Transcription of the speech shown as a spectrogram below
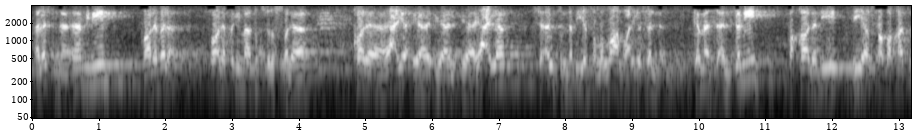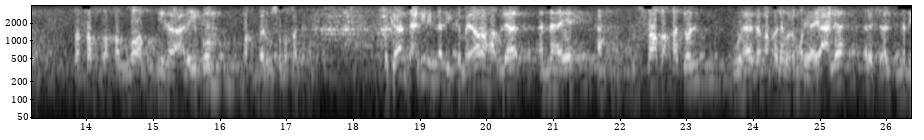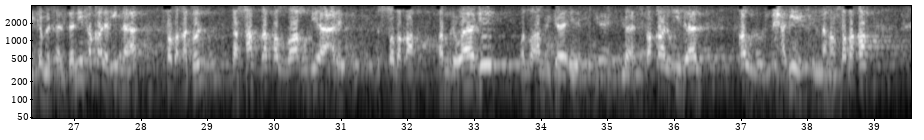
ألسنا آمنين؟ قال بلى. قال فلما تقصر الصلاة؟ قال يا, يا, يا يعلى سألت النبي صلى الله عليه وسلم كما سألتني فقال لي هي صدقة. تصدق الله بها عليكم فاقبلوا صدقته. فكان تعبير النبي كما يرى هؤلاء أنها إيه؟ صدقة. وهذا ما قاله عمر يا يعلى ألا سألت النبي كما سألتني؟ فقال لي إنها صدقة. تصدق الله بها عليكم. الصدقة أمر واجب والله أمر جائز. بس. فقالوا إذا قول الحديث إنها صدقة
